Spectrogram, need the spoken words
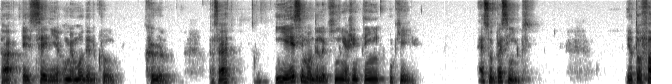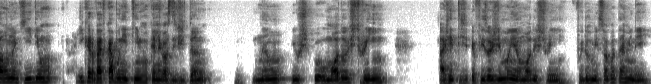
tá? Esse seria o meu modelo curl, curl, tá certo? E esse modelo aqui, a gente tem o que? É super simples. Eu estou falando aqui de um, Ícaro, vai ficar bonitinho com aquele negócio digitando. Não, o, o modo stream, a gente, eu fiz hoje de manhã o modo stream, fui dormir só quando terminei.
